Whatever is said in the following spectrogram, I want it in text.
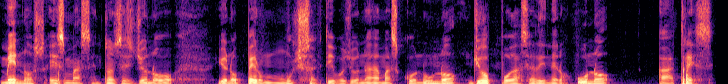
menos es más. Entonces yo no, yo no opero muchos activos. Yo nada más con uno yo puedo hacer dinero. Uno a tres.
